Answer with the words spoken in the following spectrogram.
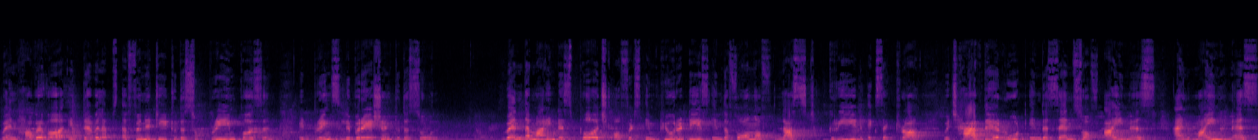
When, however, it develops affinity to the Supreme Person, it brings liberation to the soul. When the mind is purged of its impurities in the form of lust, greed, etc., which have their root in the sense of I-ness and mineness,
